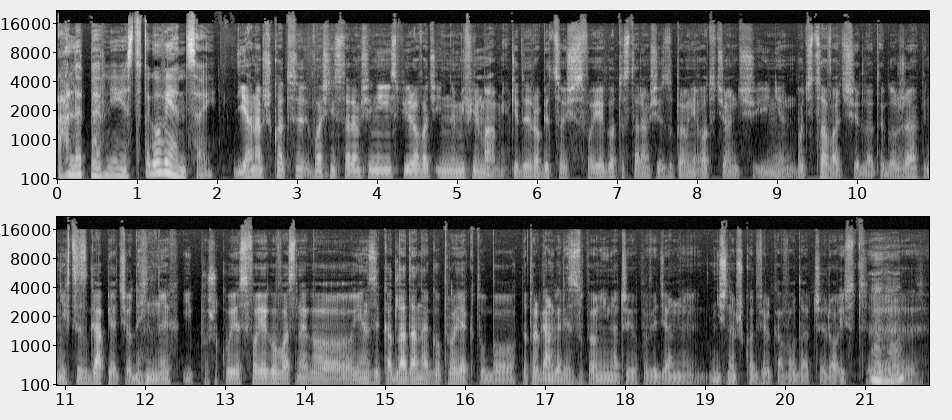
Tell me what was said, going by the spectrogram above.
ale pewnie jest tego więcej. Ja na przykład y, właśnie staram się nie inspirować innymi filmami. Kiedy robię coś swojego, to staram się zupełnie odciąć i nie bodźcować się, dlatego że nie chcę zgapiać od innych i poszukuję swojego własnego języka dla danego projektu, bo Doppelganger jest zupełnie inaczej opowiedziany niż na przykład Wielka Woda czy Royst. Mhm. Y,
